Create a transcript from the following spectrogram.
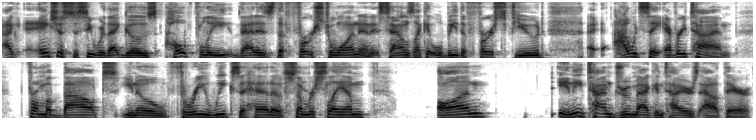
I, anxious to see where that goes. Hopefully, that is the first one, and it sounds like it will be the first feud. I would say every time from about you know three weeks ahead of SummerSlam on. Anytime Drew McIntyre's out there,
